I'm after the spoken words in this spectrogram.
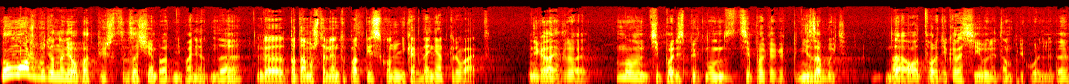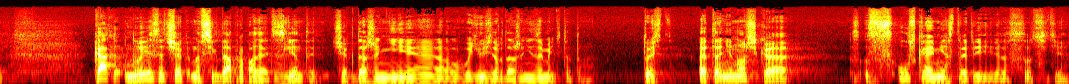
ну, может быть, он на него подпишется. Зачем, правда, непонятно, да? Да, Потому что ленту подписок он никогда не открывает. Никогда не открывает. Ну, типа, респектнул, ну, типа, как, как не забыть. Да. вот вроде красивый или там прикольный, да? Как, но если человек навсегда пропадает из ленты, человек даже не, юзер даже не заметит этого. То есть это немножечко с- с- узкое место этой э, соцсети.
